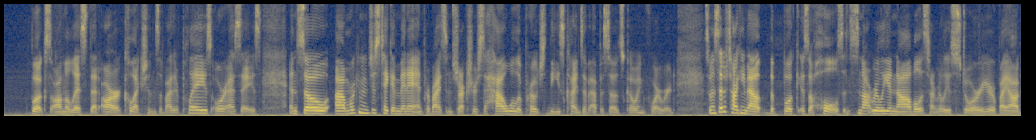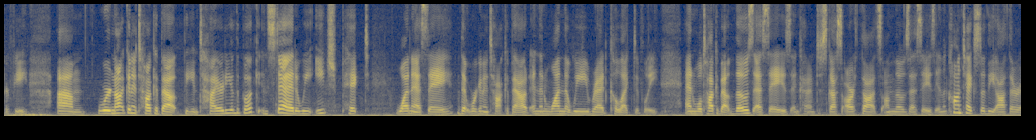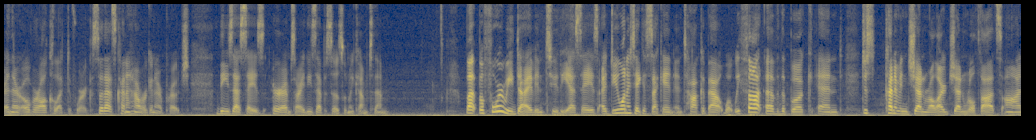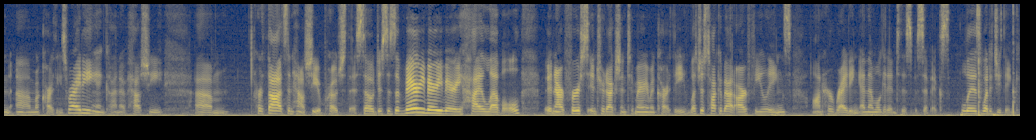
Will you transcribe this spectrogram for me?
books on the list that are collections of either plays or essays. And so um, we're going to just take a minute and provide some structures to how we'll approach these kinds of episodes going forward. So instead of talking about the book as a whole, since it's not really a novel, it's not really a story or biography, um, we're not going to talk about the entirety of the book. Instead, we each picked one essay that we're going to talk about and then one that we read collectively. And we'll talk about those essays and kind of discuss our thoughts on those essays in the context of the author and their overall collective work. So that's kind of how we're going to approach these essays, or I'm sorry, these episodes when we come to them. But before we dive into the essays, I do want to take a second and talk about what we thought of the book and just kind of in general, our general thoughts on uh, McCarthy's writing and kind of how she, um, her thoughts and how she approached this. So, just as a very, very, very high level in our first introduction to Mary McCarthy, let's just talk about our feelings on her writing and then we'll get into the specifics. Liz, what did you think?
